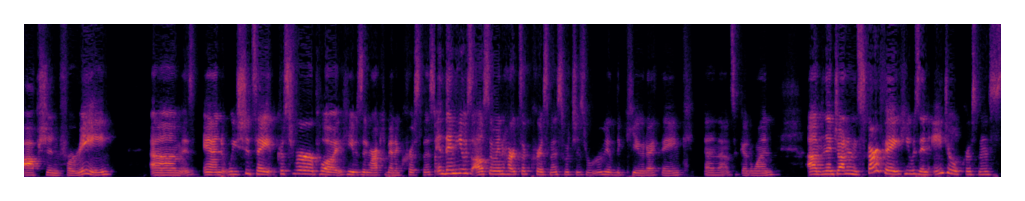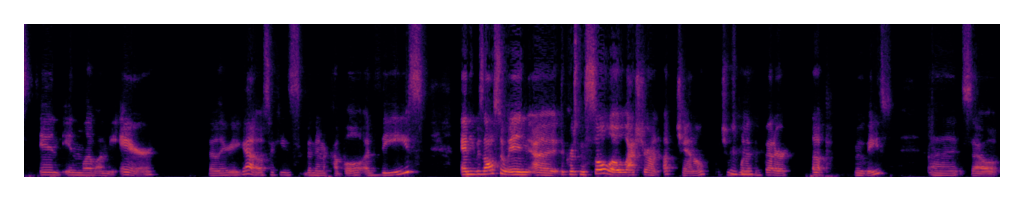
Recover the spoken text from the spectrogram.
option for me. Um, and we should say Christopher Ploy, he was in Rocky Mountain Christmas. And then he was also in Hearts of Christmas, which is really cute, I think. And that's a good one. Um, and then Jonathan Scarfe, he was in Angel of Christmas and In Love on the Air. So there you go. So he's been in a couple of these. And he was also in uh, the Christmas Solo last year on Up Channel, which was mm-hmm. one of the better Up movies. Uh, so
